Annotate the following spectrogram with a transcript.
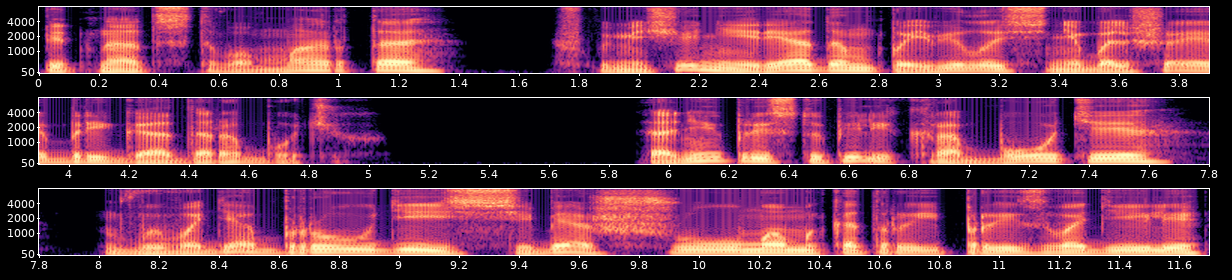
15 марта, в помещении рядом появилась небольшая бригада рабочих. Они приступили к работе, выводя Броуди из себя шумом, который производили,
